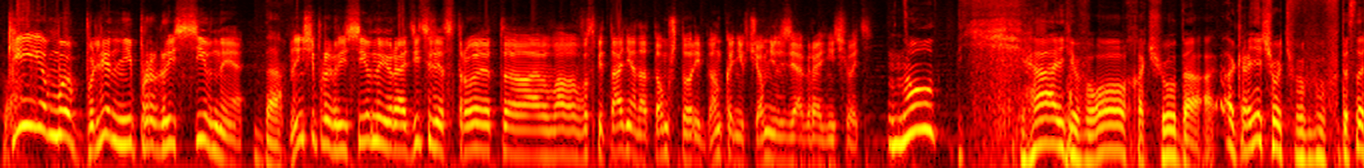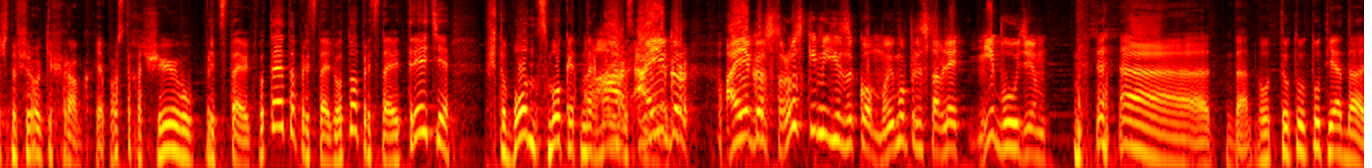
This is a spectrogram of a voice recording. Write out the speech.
Какие мы, блин, непрогрессивные. Да. Нынче прогрессивные родители строят э, в- воспитание на том, что ребенка ни в чем нельзя ограничивать. Ну, я его хочу, да, ограничивать в, в достаточно широких рамках. Я просто хочу его представить вот это, представить вот то, представить третье, чтобы он смог это нормально А, а воспринимать. игр, а игр с русским языком мы ему представлять не будем. Да, вот тут, я, да,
